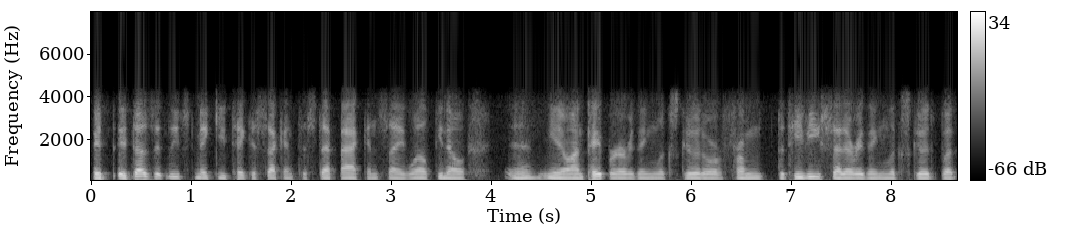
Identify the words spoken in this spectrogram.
it it does at least make you take a second to step back and say, well, you know, and you know, on paper everything looks good, or from the TV set everything looks good, but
